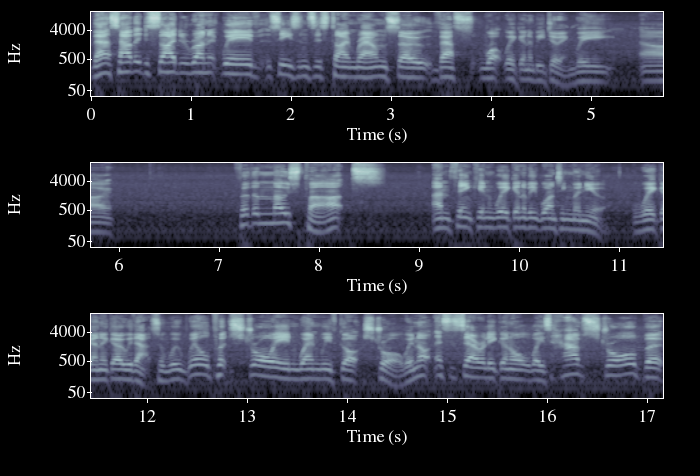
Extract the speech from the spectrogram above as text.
that's how they decided to run it with seasons this time round, so that's what we're going to be doing. We are for the most part, I'm thinking we're going to be wanting manure. We're going to go with that. So we will put straw in when we've got straw. We're not necessarily going to always have straw, but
